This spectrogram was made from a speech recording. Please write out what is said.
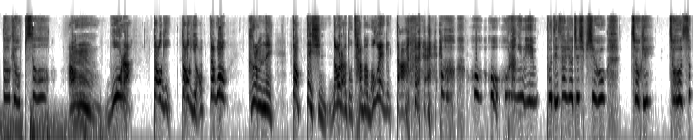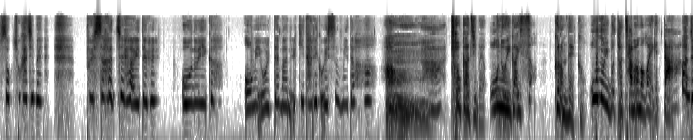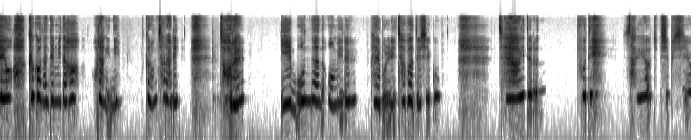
떡이 없어. 엉, 뭐라? 떡이, 떡이 없다고? 그럼 내 떡 대신 너라도 잡아 먹어야겠다. 호, 호, 호 랑이님, 부디 살려주십시오. 저기, 저 숲속 초가집에 불쌍한 제 아이들, 오누이가 어미 올 때만을 기다리고 있습니다. 엉, 아, 초가집에 오누이가 있어? 그럼 내 그 오누이부터 잡아먹어야겠다. 안 돼요. 그건 안 됩니다. 호랑이님, 그럼 차라리 저를, 이 못난 어미를 배불리 잡아드시고, 제 아이들은 부디 살려주십시오.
